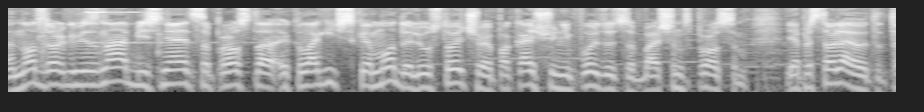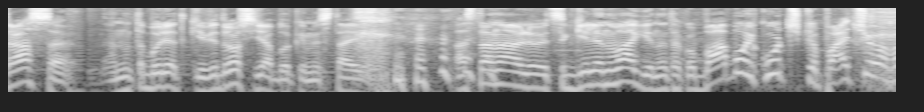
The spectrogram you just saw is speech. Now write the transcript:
Но дороговизна объясняется просто экологическая мода или устойчивая пока еще не пользуется большим спросом. Я представляю, эта трасса, на табуретке ведро с яблоками стоит. Останавливается Геленваген и такой, бабуль, курточка почем?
